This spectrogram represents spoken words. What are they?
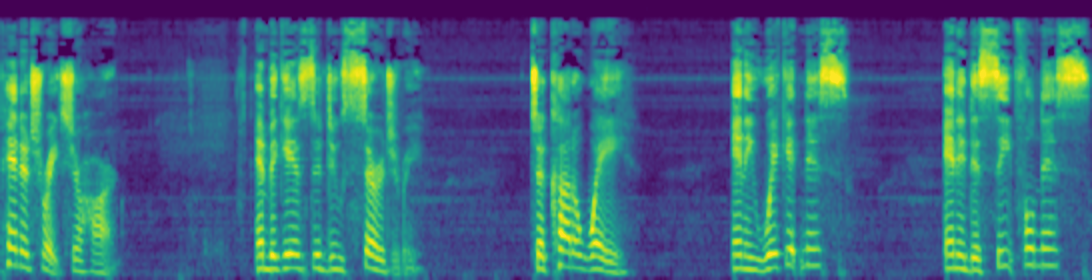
penetrates your heart, and begins to do surgery to cut away any wickedness, any deceitfulness,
